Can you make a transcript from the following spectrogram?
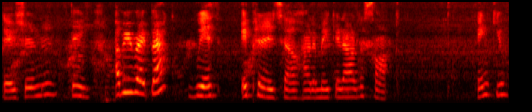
there's your thing. I'll be right back with a ponytail, how to make it out of sock. Thank you.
